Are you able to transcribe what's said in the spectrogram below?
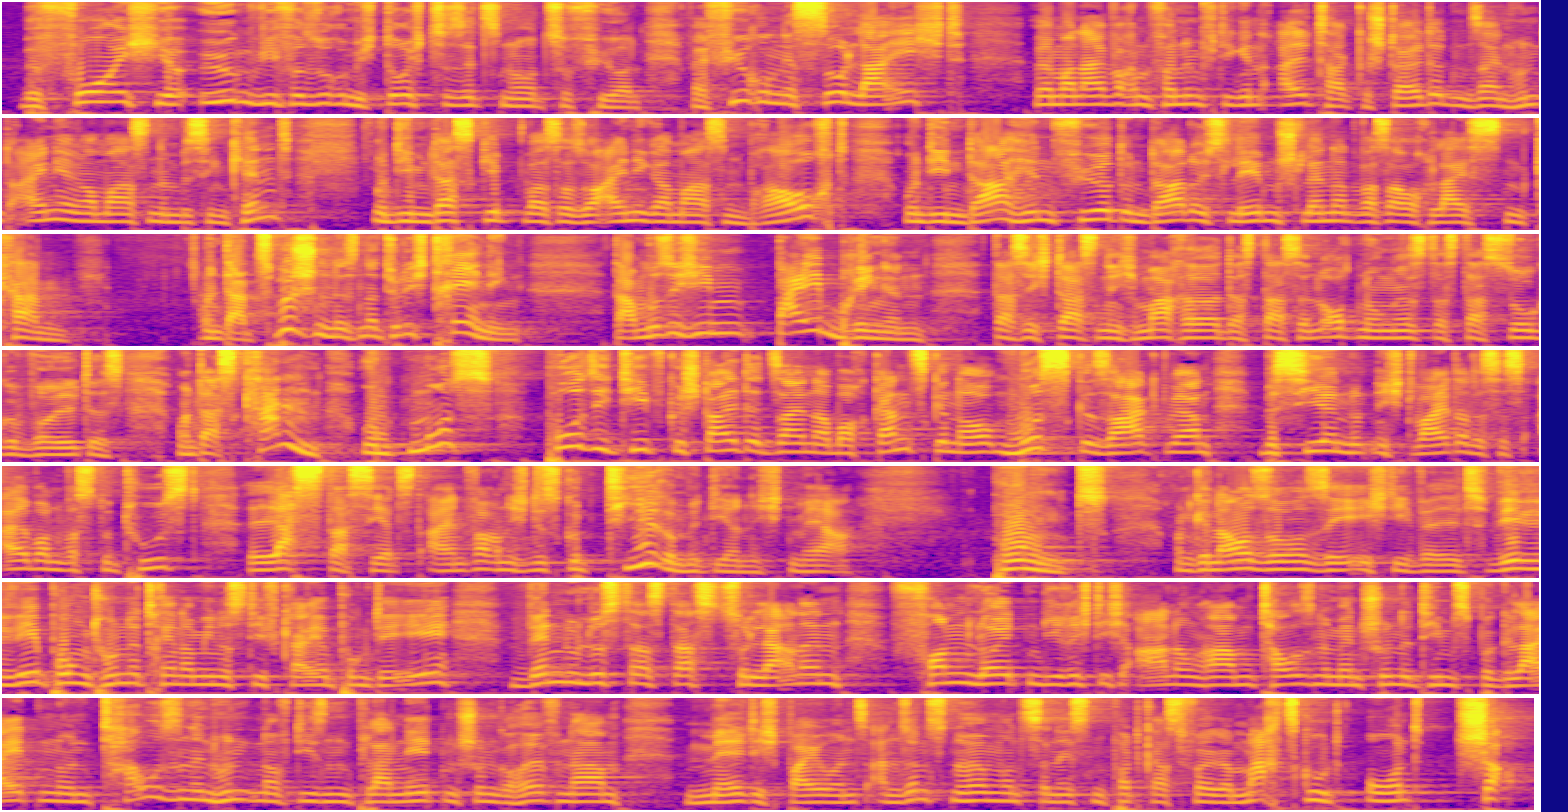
bevor ich hier irgendwie versuche, mich durchzusetzen oder zu führen. Weil Führung ist so leicht, wenn man einfach einen vernünftigen Alltag gestaltet und seinen Hund einigermaßen ein bisschen kennt und ihm das gibt, was er so einigermaßen braucht und ihn dahin führt und dadurch Leben schlendert, was er auch leisten kann. Und dazwischen ist natürlich Training. Da muss ich ihm beibringen, dass ich das nicht mache, dass das in Ordnung ist, dass das so gewollt ist. Und das kann und muss positiv gestaltet sein, aber auch ganz genau muss gesagt werden, bis hierhin und nicht weiter, das ist albern, was du tust, lass das jetzt einfach und ich diskutiere mit dir nicht mehr. Punkt. Und genauso sehe ich die Welt. www.hundetrainer-stevekeier.de Wenn du Lust hast, das zu lernen von Leuten, die richtig Ahnung haben, tausende Mensch-Hundeteams begleiten und tausenden Hunden auf diesem Planeten schon geholfen haben, melde dich bei uns. Ansonsten hören wir uns zur nächsten Podcast-Folge. Macht's gut und ciao.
